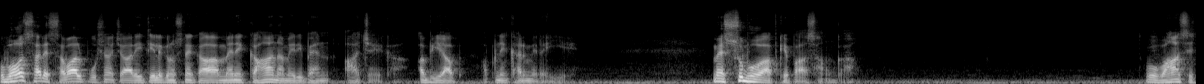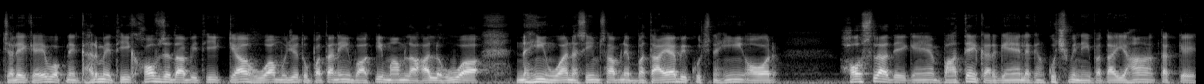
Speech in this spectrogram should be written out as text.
वो बहुत सारे सवाल पूछना चाह रही थी, लेकिन उसने कहा, मैंने कहा ना, मेरी बहन आ जाएगा। अभी आप अपने घर में रहिए। मैं सुबह आपके पास आऊँगा। वो वहाँ से चले गए, वो अपने घर में थी, खौफजदा भी थी। क्या हुआ? मुझे तो पता नहीं, वाकई मामला हल हुआ, नहीं हुआ। नसीम साहब ने बताया भी कुछ नहीं और हौसला दे गए हैं, बातें कर गए हैं, लेकिन कुछ भी नहीं पता। यहाँ तक के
